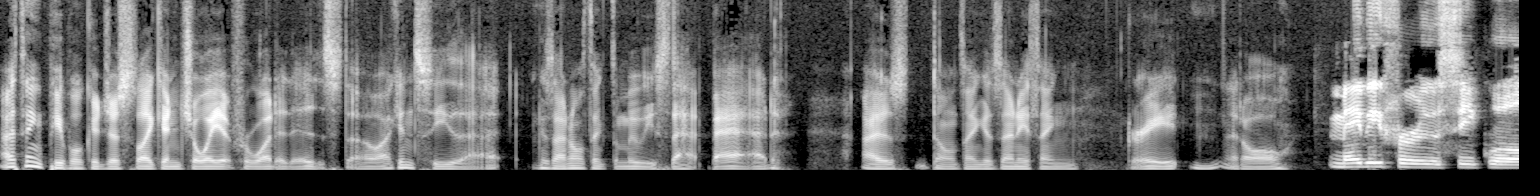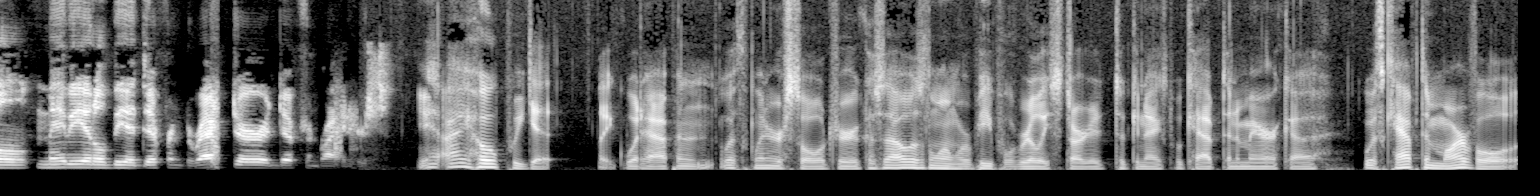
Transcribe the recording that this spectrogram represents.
I think people could just like enjoy it for what it is though. I can see that because I don't think the movie's that bad. I just don't think it's anything great at all. Maybe for the sequel, maybe it'll be a different director and different writers. Yeah, I hope we get like what happened with Winter Soldier because that was the one where people really started to connect with Captain America. With Captain Marvel,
